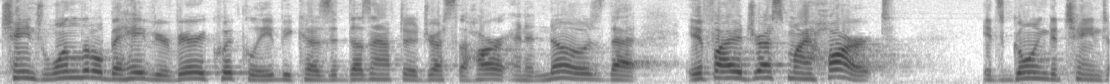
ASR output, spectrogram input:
change one little behavior very quickly because it doesn't have to address the heart, and it knows that if I address my heart, it's going to change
